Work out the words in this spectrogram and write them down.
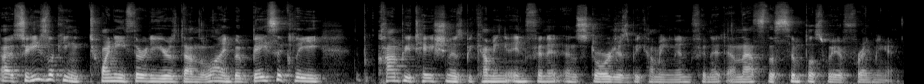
Uh, so he's looking 20, 30 years down the line, but basically, computation is becoming infinite and storage is becoming infinite, and that's the simplest way of framing it.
